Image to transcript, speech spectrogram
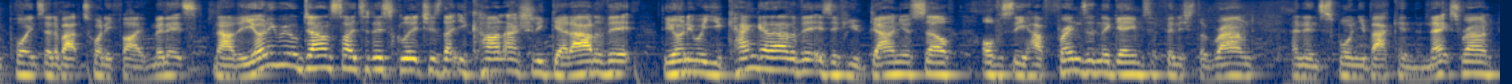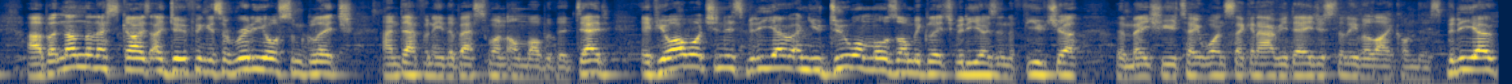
points in about 25 minutes. Now, the only real downside to this glitch is that you can't actually get out of it. The only way you can get out of it is if you down yourself. Obviously, have friends in the game to finish the round and then spawn you back in the next round. Uh, but nonetheless, guys, I do think it's a really awesome glitch and definitely the best one on Mob of the Dead. If you are watching this video and you do want more zombie glitch videos in the future, then make sure you take one second out of your day just to leave a like on this video.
